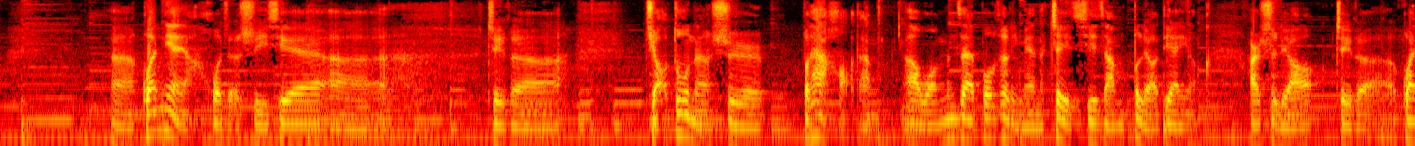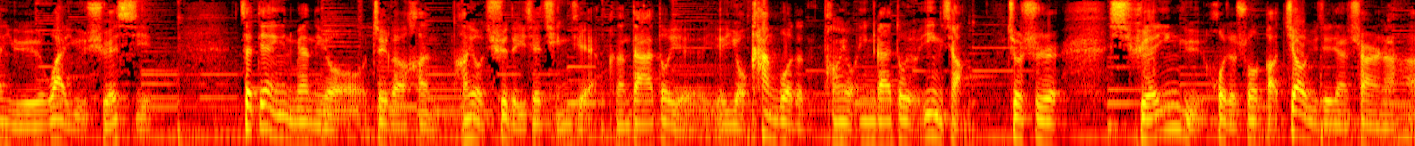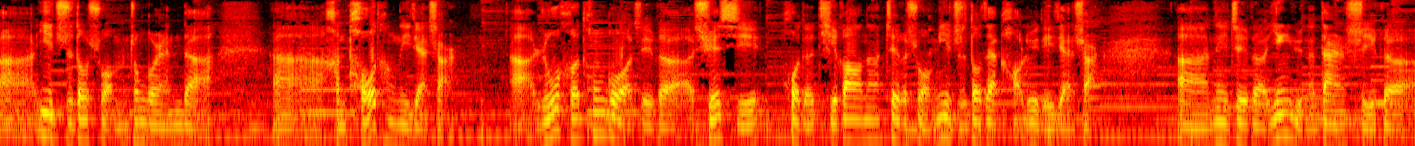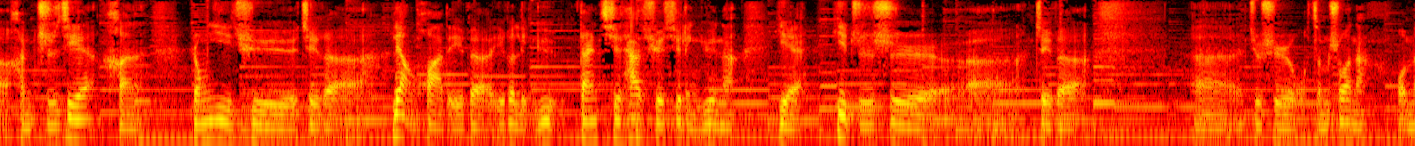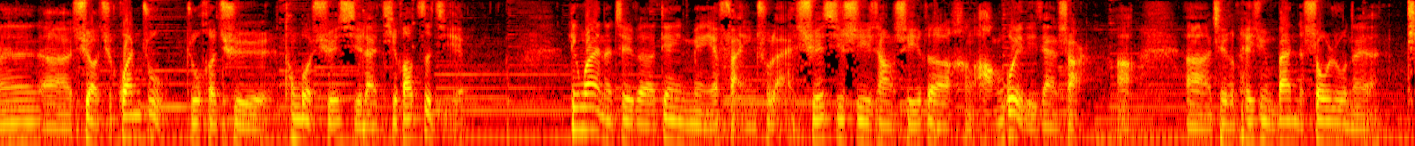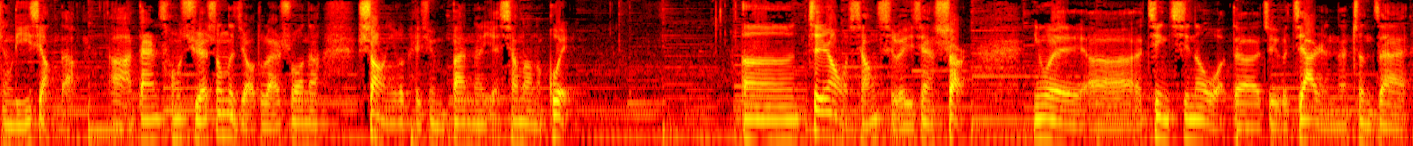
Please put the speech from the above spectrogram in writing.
呃观念呀，或者是一些呃这个角度呢是。不太好的啊！我们在播客里面呢，这一期咱们不聊电影，而是聊这个关于外语学习。在电影里面呢，有这个很很有趣的一些情节，可能大家都也也有看过的朋友应该都有印象，就是学英语或者说搞教育这件事儿呢，呃，一直都是我们中国人的呃很头疼的一件事儿。啊，如何通过这个学习获得提高呢？这个是我们一直都在考虑的一件事儿。啊，那这个英语呢，当然是一个很直接、很容易去这个量化的一个一个领域。但是其他学习领域呢，也一直是呃这个呃，就是怎么说呢？我们呃需要去关注如何去通过学习来提高自己。另外呢，这个电影里面也反映出来，学习实际上是一个很昂贵的一件事儿啊，啊，这个培训班的收入呢挺理想的啊，但是从学生的角度来说呢，上一个培训班呢也相当的贵。嗯，这让我想起了一件事儿，因为呃，近期呢，我的这个家人呢正在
